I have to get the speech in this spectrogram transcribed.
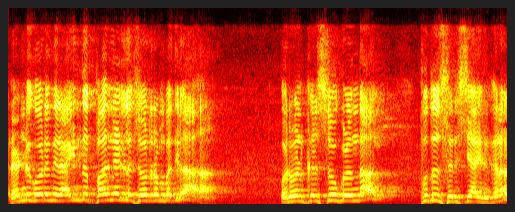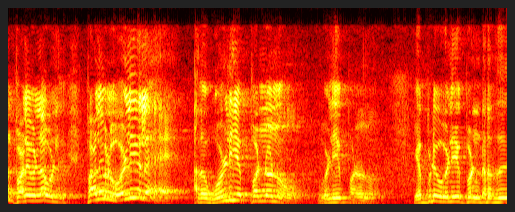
ரெண்டு குறைந்த ஐந்து பதினேழில் சொல்கிறோம் பார்த்தீங்களா ஒருவன் கிறிஸ்துவுக்கு இருந்தால் புது சிறுசியாக இருக்கிறான். பழையவெல்லாம் ஒளி பழையவள் ஒளியலை. அதை ஒளிய பண்ணணும். ஒளிய பண்ணணும். எப்படி ஒளிய பண்ணுறது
